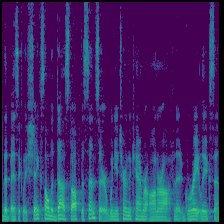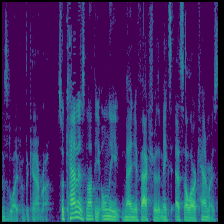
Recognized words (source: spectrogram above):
that basically shakes all the dust off the sensor when you turn the camera on or off, and it greatly extends the life of the camera. So Canon is not the only manufacturer that makes SLR cameras.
